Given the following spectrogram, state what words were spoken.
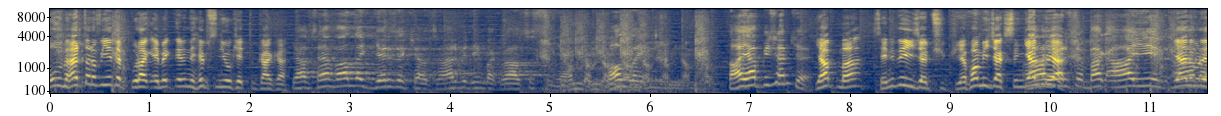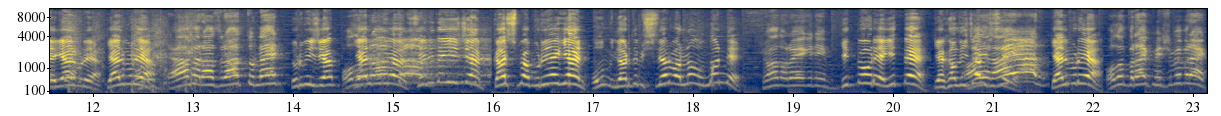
Oğlum her tarafı yedim. Burak emeklerinin hepsini yok ettim kanka. Ya sen vallahi geri zekalısın. Harbi diyeyim bak rahatsızsın ya. Vallahi. Daha yapmayacağım ki. Yapma. Seni de yiyeceğim çünkü. Yapamayacaksın. Gel Aa, buraya. yarışın. Bak aha yiyin. Gel Aa, buraya bak, gel buraya. Gel buraya. Ya Ömer az rahat dur lan. Durmayacağım. Oğlum, gel buraya. yaptın? Seni de yiyeceğim. Kaçma buraya gel. Oğlum ileride bir şeyler var lan onlar ne? Şu an oraya gideyim. Gitme oraya gitme. Yakalayacağım Hayır, seni. hayır. Gel buraya. Oğlum bırak peşimi. bırak.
